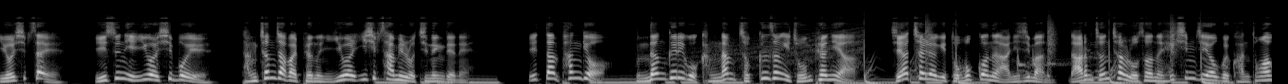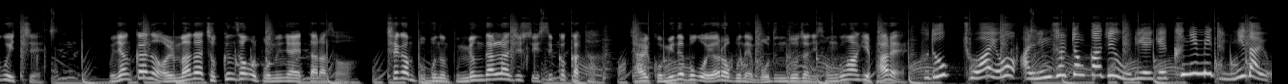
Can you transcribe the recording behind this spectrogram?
2월 14일, 1순위 2월 15일, 당첨자 발표는 2월 23일로 진행되네. 일단 판교, 분당 그리고 강남 접근성이 좋은 편이야. 지하철역이 도보권은 아니지만 나름 전철 노선은 핵심 지역을 관통하고 있지. 분양가는 얼마나 접근성을 보느냐에 따라서 체감 부분은 분명 달라질 수 있을 것 같아. 잘 고민해보고 여러분의 모든 도전이 성공하길 바래. 구독, 좋아요, 알림 설정까지 우리에게 큰 힘이 됩니다요.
